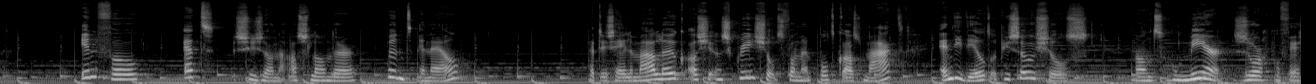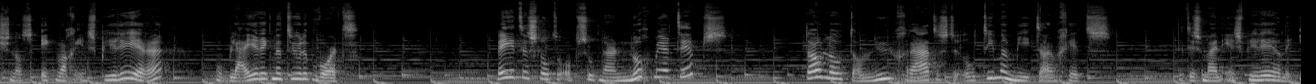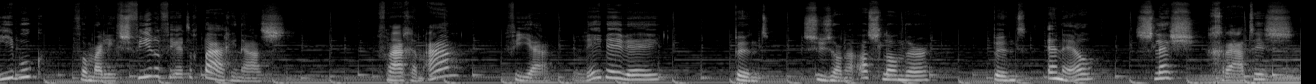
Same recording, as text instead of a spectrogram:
info@suzanneaslander.nl het is helemaal leuk als je een screenshot van mijn podcast maakt en die deelt op je socials. Want hoe meer zorgprofessionals ik mag inspireren, hoe blijer ik natuurlijk word. Ben je tenslotte op zoek naar nog meer tips? Download dan nu gratis de Ultieme MeTime Gids. Dit is mijn inspirerende e-book van maar liefst 44 pagina's. Vraag hem aan via www suzanneaslander.nl slash gratis.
